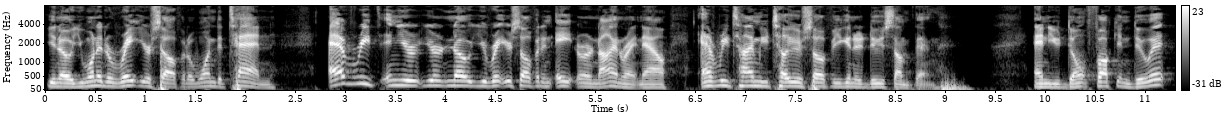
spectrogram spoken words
you know you wanted to rate yourself at a 1 to 10, every and you're you're no you rate yourself at an 8 or a 9 right now, every time you tell yourself you're going to do something and you don't fucking do it,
